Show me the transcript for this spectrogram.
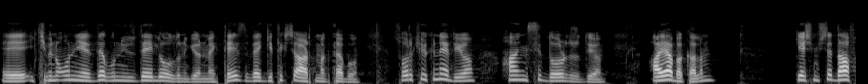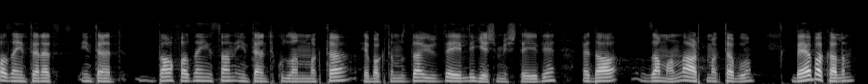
E, 2017'de bunun %50 olduğunu görmekteyiz ve gittikçe artmakta bu. Soru kökü ne diyor? Hangisi doğrudur diyor. A'ya bakalım. Geçmişte daha fazla internet internet daha fazla insan interneti kullanmakta. E baktığımızda %50 geçmişteydi ve daha zamanla artmakta bu. B'ye bakalım.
